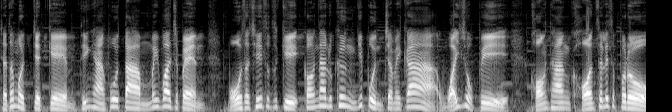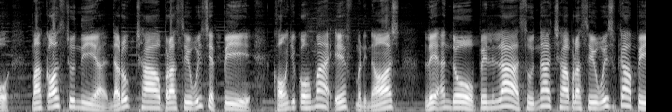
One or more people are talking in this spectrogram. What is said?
จากทั้งหมด 7 เกม ทิ้งห่างผู้ตามไม่ว่าจะเป็นโมซาชิสุซุกิกองหน้าลูกครึ่งญี่ปุ่นจาเมกาวัย26ปี ของทางคอนเซเลสโปโร มาโกสจูเนียนารุกชาวบราซิลวัย27ปี ของโยโกฮาม่าเอฟมารินอสเลอันโด เปเรล่าศูนย์หน้าชาวบราซิลวัย19ปี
